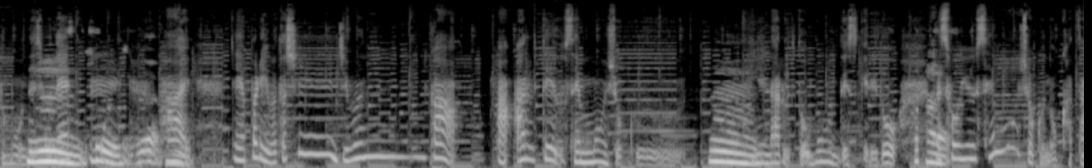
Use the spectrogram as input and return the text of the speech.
と思うんですよね。うん。はい、でやっぱり私自分があある程度専門職うん。になると思うんですけれど、はい。そういう専門職の方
